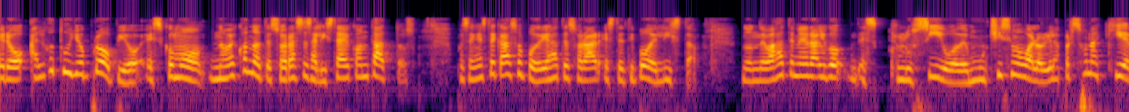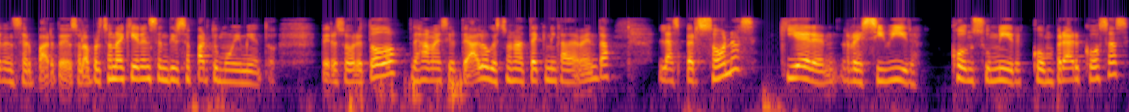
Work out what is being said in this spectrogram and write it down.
pero algo tuyo propio es como, ¿no ves cuando atesoras esa lista de contactos? Pues en este caso podrías atesorar este tipo de lista, donde vas a tener algo exclusivo, de muchísimo valor, y las personas quieren ser parte de eso, las personas quieren sentirse parte de un movimiento. Pero sobre todo, déjame decirte algo, que es una técnica de venta, las personas quieren recibir consumir, comprar cosas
